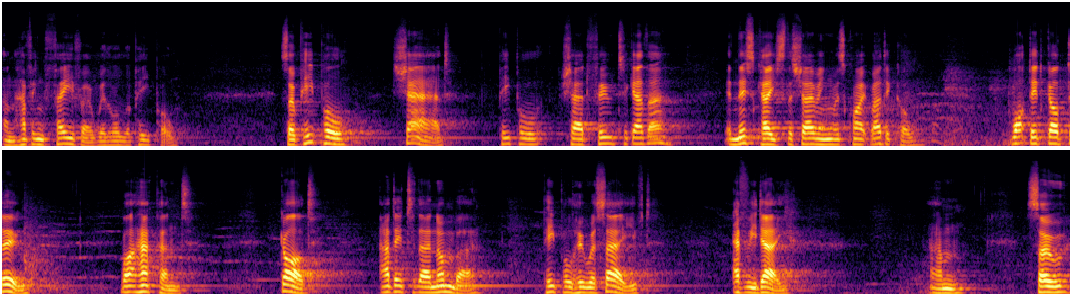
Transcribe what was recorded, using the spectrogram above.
and having favor with all the people. So people shared. People shared food together. In this case, the sharing was quite radical. What did God do? What happened? God added to their number people who were saved every day. Um, so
